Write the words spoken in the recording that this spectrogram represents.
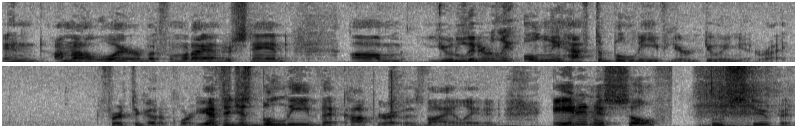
and I'm not a lawyer, but from what I understand, um, you literally only have to believe you're doing it right for it to go to court. You have to just believe that copyright was violated. Adin is so stupid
